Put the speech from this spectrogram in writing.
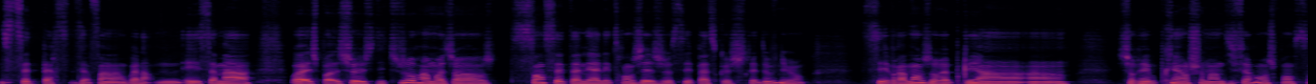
cette personne. Enfin, voilà. Et ça m'a. Ouais, je, je, dis toujours, hein, moi, sans cette année à l'étranger, je ne sais pas ce que je serais devenue. C'est vraiment, j'aurais pris un, j'aurais pris un chemin différent, je pense.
